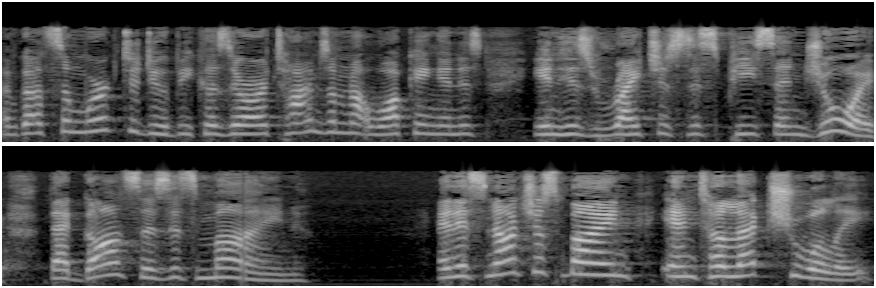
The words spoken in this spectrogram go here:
I've got some work to do because there are times I'm not walking in his, in his righteousness, peace, and joy that God says it's mine. And it's not just mine intellectually,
